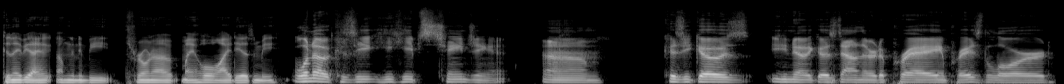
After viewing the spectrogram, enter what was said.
because maybe I, I'm going to be thrown out. My whole ideas and be well no because he he keeps changing it um because he goes you know he goes down there to pray and praise the lord.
